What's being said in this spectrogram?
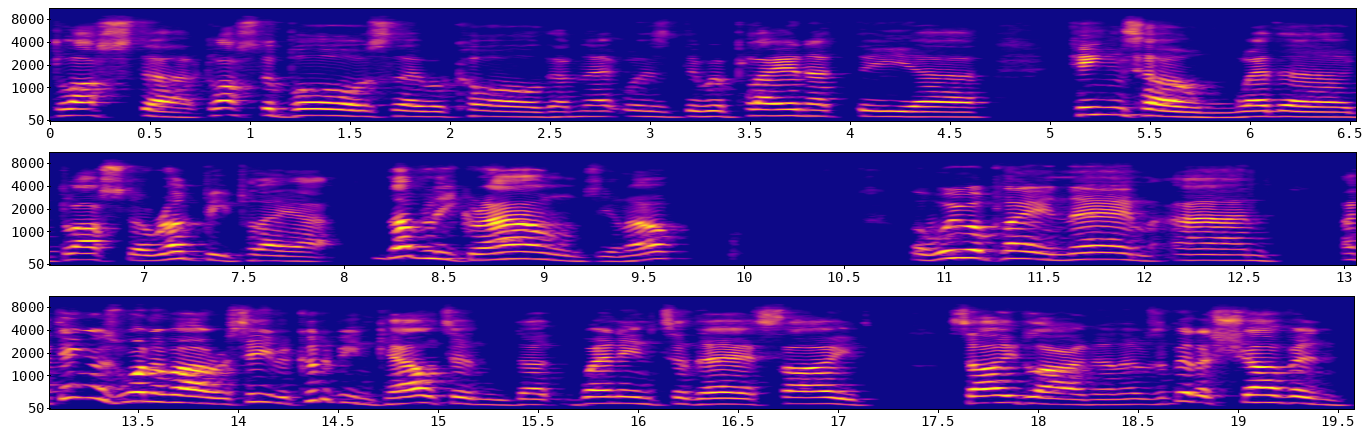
Gloucester, Gloucester Boars, they were called, and it was they were playing at the uh, Kingsholm where the Gloucester rugby play at. Lovely grounds, you know. But we were playing them, and I think it was one of our receivers, could have been Kelton, that went into their side sideline, and there was a bit of shoving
